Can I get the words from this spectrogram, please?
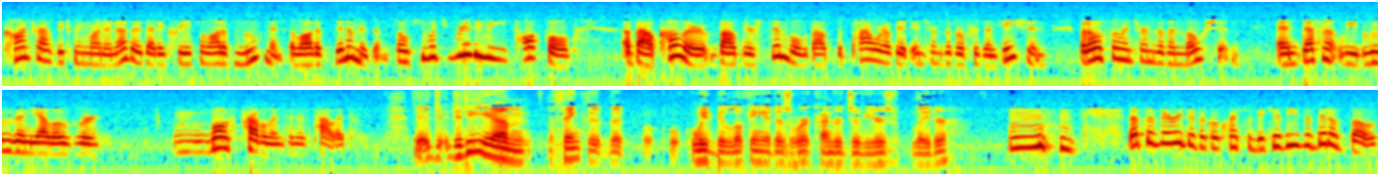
contrast between one another that it creates a lot of movement, a lot of dynamism. So he was really, really thoughtful about color, about their symbol, about the power of it in terms of representation, but also in terms of emotion. And definitely blues and yellows were most prevalent in his palette. Did, did he um, think that, that we'd be looking at his work hundreds of years later? Mm-hmm. That's a very difficult question because he's a bit of both.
